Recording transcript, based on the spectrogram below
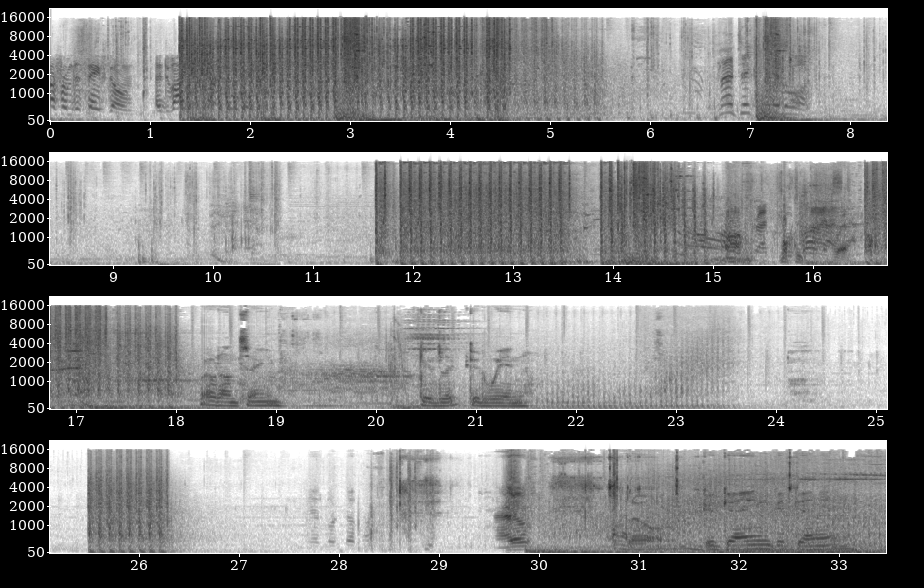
Far from the safe zone. Advise you start moving. Planting payload. Well done, team. Good, li- good win. Hello. Hello. Good game, good game.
